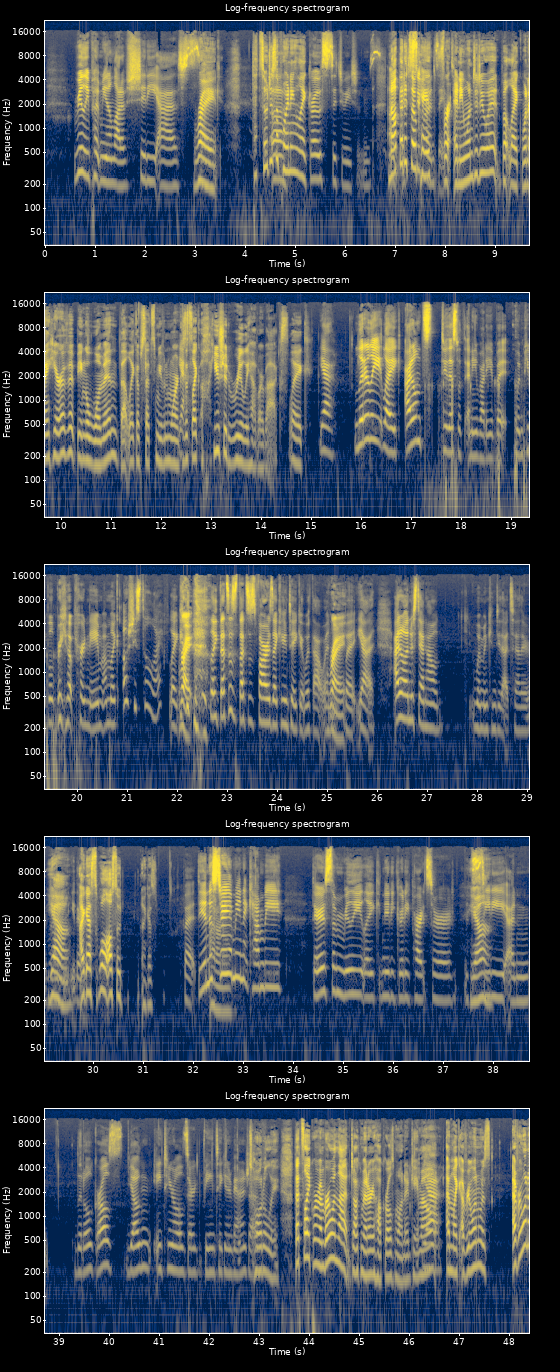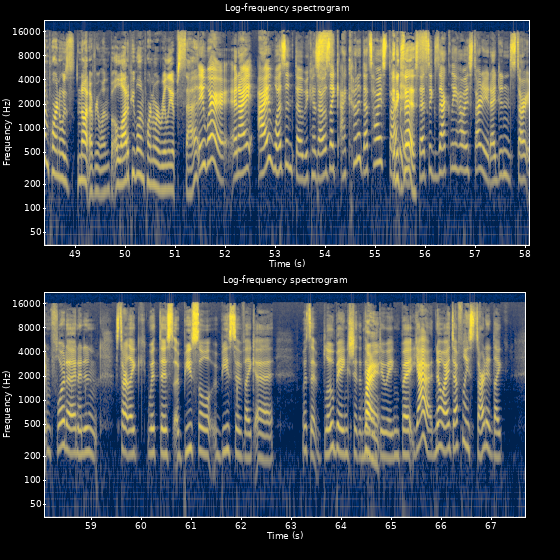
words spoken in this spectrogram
really put me in a lot of shitty ass Right. like, That's so disappointing. like, gross situations. not Uh, that like, it's okay for anyone to do it, but like when I hear of it being a woman, that like upsets me even more because Yeah. it's like ugh, you should really have our backs. Like, Yeah. Literally like I don't do this with anybody, but when people bring up her name, I'm like, "Oh, she's still alive." Like Right. like that's as that's as far as I can take it with that one. Right. But yeah, I don't understand how women can do that to other women yeah, either. I guess. Well, also, I guess But the industry, know. I, mean, it can be. There's some really like nitty gritty parts where it's Yeah. seedy and little girls, young 18 year olds, are being taken advantage of. totally. That's like remember when that documentary Hot Girls Wanted came out, Yeah. and like everyone was, everyone in porn was not everyone, but a lot of people in porn were really upset. They were, and I I wasn't though because I was like I kind of that's how I started. It exists. That's exactly how I started. I didn't start in Florida, and I didn't start like with this abusive abusive like uh what's it blow bang shit that they Right. were doing. But yeah, no, I definitely started like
